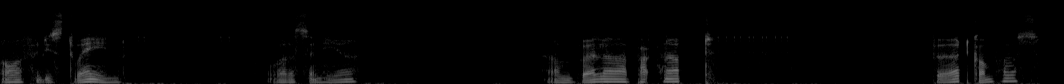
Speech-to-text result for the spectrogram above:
Wir für die Strain? Wo war das denn hier? Umbrella, Bucknut, Bird, Kompass.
